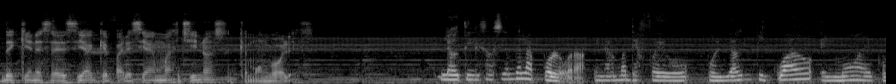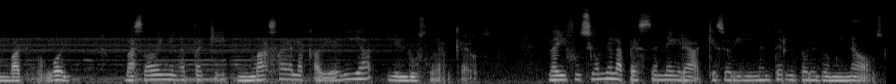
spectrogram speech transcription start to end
de quienes se decía que parecían más chinos que mongoles. La utilización de la pólvora en armas de fuego volvió anticuado el modo de combate mongol, basado en el ataque en masa de la caballería y el uso de arqueros. La difusión de la peste negra que se originó en territorios dominados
